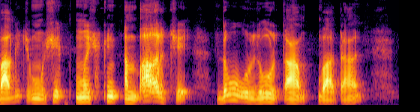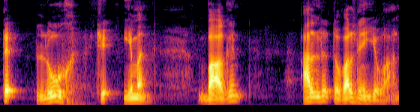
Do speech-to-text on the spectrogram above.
باغٕچ مُشِک مُشکِنۍ اَمبار چھِ دوٗر دوٗر تام واتان لوٗکھ چھِ یِمن باغن اَلنہٕ تہٕ وَلنہٕ یِوان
